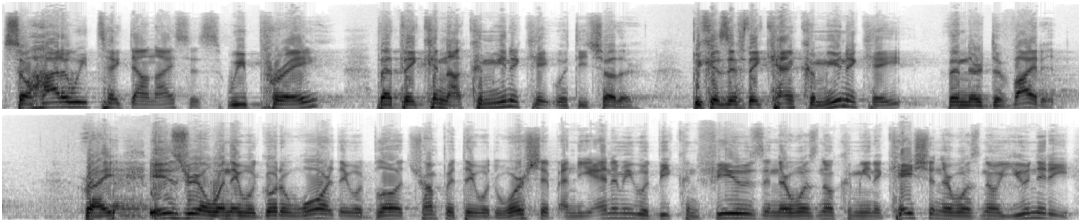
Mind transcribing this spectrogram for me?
So, how do we take down ISIS? We pray that they cannot communicate with each other. Because if they can't communicate, then they're divided. Right? Israel, when they would go to war, they would blow a trumpet, they would worship, and the enemy would be confused, and there was no communication, there was no unity,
